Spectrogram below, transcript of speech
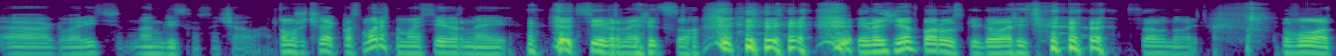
а, говорить на английском сначала. А Потом уже человек посмотрит на мое северное, северное лицо и начнет по-русски говорить со мной. Вот.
